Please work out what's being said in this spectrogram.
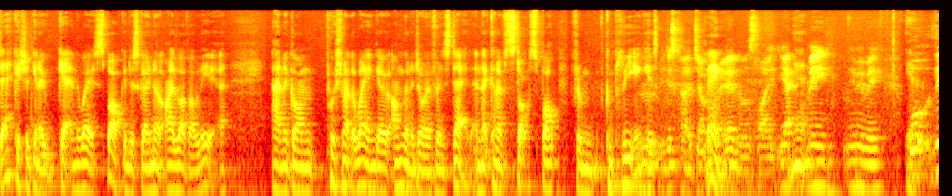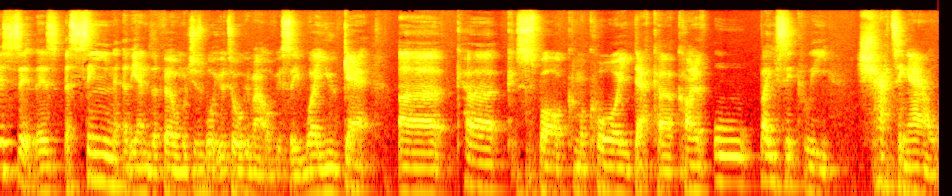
Decker should, you know, get in the way of Spock and just go, no, I love Ilia. And have gone, push him out of the way and go, I'm going to join her instead. And that kind of stopped Spock from completing his. he just kind of jumped thing. right in and was like, yeah, Yeah. me, me, me, me. Yeah. Well, this is it. There's a scene at the end of the film, which is what you're talking about, obviously, where you get uh, Kirk, Spock, McCoy, Decker, kind of all basically chatting out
